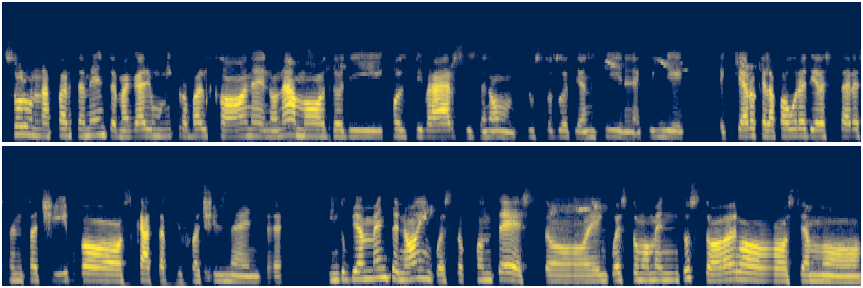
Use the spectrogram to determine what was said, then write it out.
solo un appartamento e magari un micro balcone non ha modo di coltivarsi se non giusto due piantine, quindi è chiaro che la paura di restare senza cibo scatta più facilmente. Indubbiamente noi in questo contesto e in questo momento storico siamo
